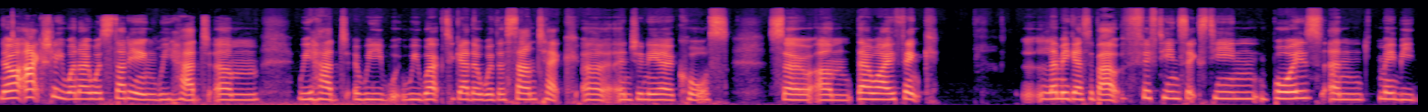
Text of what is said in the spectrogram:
No, actually, when I was studying, we had um, we had we we worked together with a sound tech uh, engineer course. So um, there were, I think, let me guess, about 15, 16 boys and maybe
